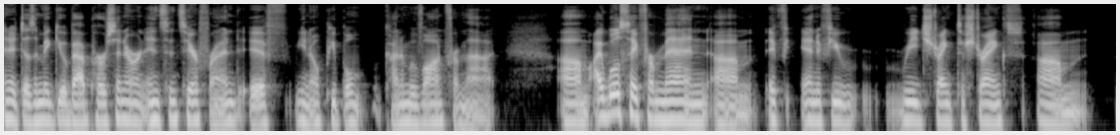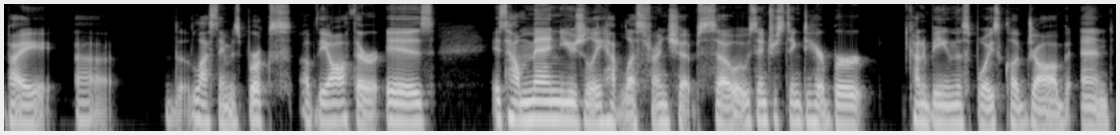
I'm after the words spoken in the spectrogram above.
and it doesn't make you a bad person or an insincere friend if you know people kind of move on from that. Um, i will say for men um, if and if you read strength to strength um, by uh, the last name is brooks of the author is is how men usually have less friendships. So it was interesting to hear bert kind of being this boys club job and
